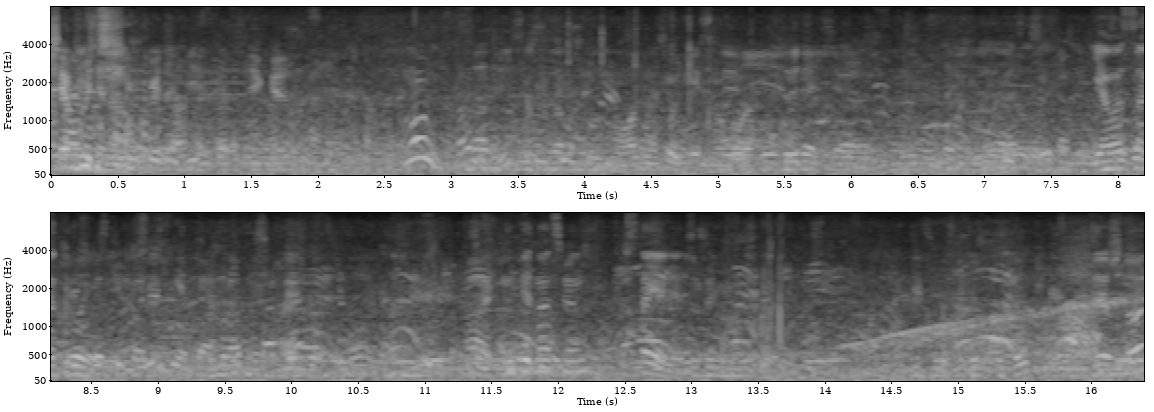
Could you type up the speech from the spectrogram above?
Сейчас Путина. Мне кажется. Я вас закрою. Так, ну 15 минут простояли, это уже не... Где что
